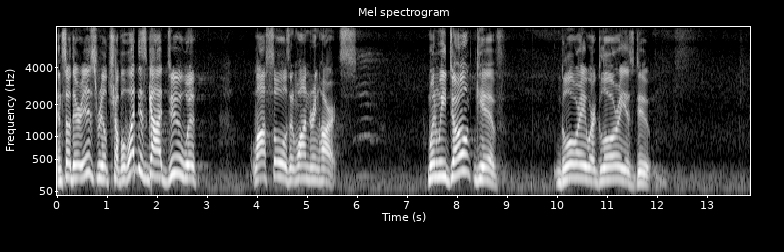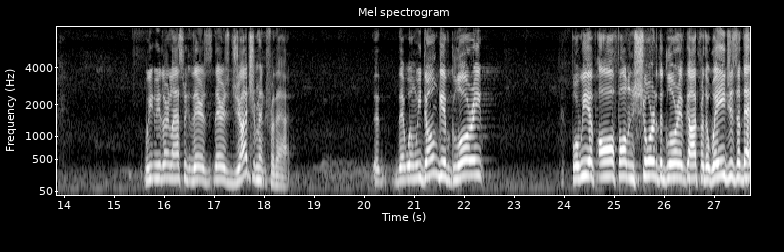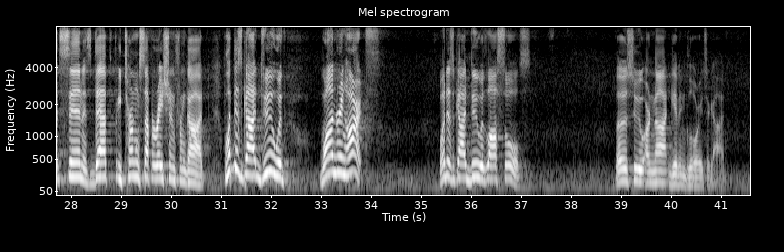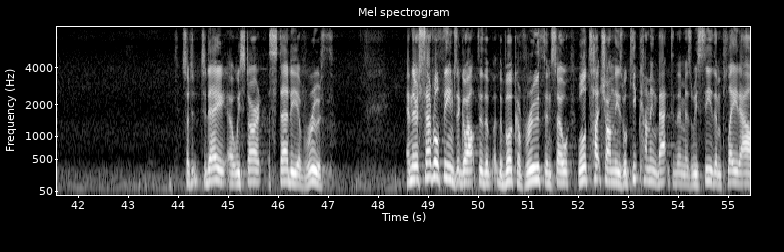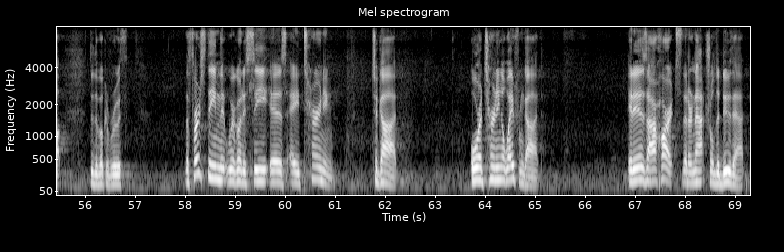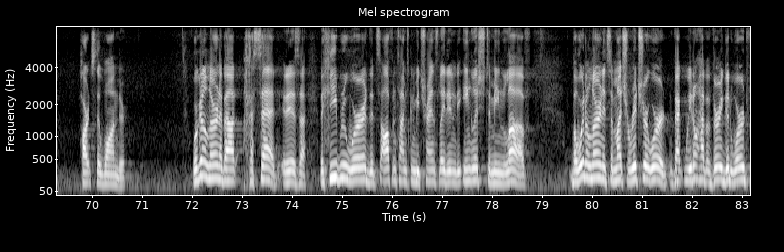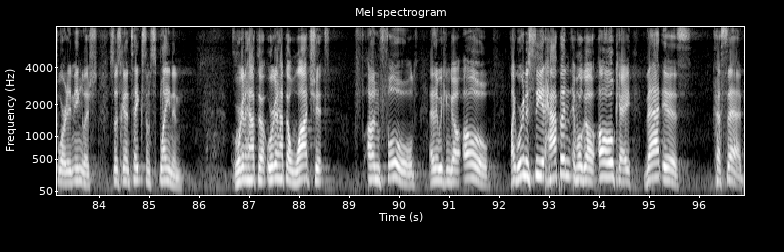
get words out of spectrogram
And so there is real trouble. What does God do with lost souls and wandering hearts? When we don't give glory where glory is due. We, we learned last week there's, there's judgment for that. That when we don't give glory for we have all fallen short of the glory of God, for the wages of that sin is death, eternal separation from God. What does God do with wandering hearts? What does God do with lost souls? Those who are not giving glory to God. So t- today uh, we start a study of Ruth. And there's several themes that go out through the, the book of Ruth, and so we'll touch on these. We'll keep coming back to them as we see them played out through the book of Ruth. The first theme that we're going to see is a turning to God or a turning away from God. It is our hearts that are natural to do that, hearts that wander. We're going to learn about chesed. It is a the Hebrew word that's oftentimes going to be translated into English to mean love. But we're going to learn it's a much richer word. In fact, we don't have a very good word for it in English, so it's going to take some splaining. We're going to have to, we're going to, have to watch it unfold, and then we can go, oh, like we're going to see it happen, and we'll go, oh, okay, that is chesed.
